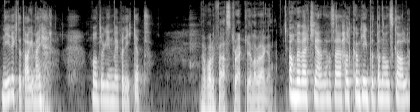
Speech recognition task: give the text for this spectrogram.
ni ryckte tag i mig och drog in mig på riket. Det var det fast track hela vägen. Ja men verkligen, jag har halkat omkring på ett bananskal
